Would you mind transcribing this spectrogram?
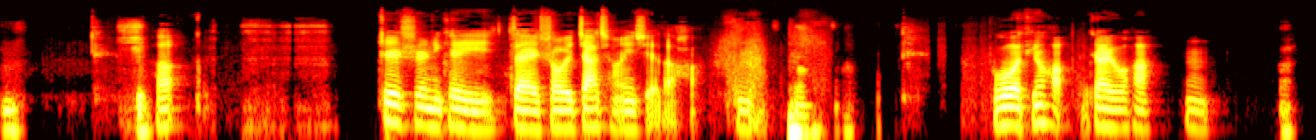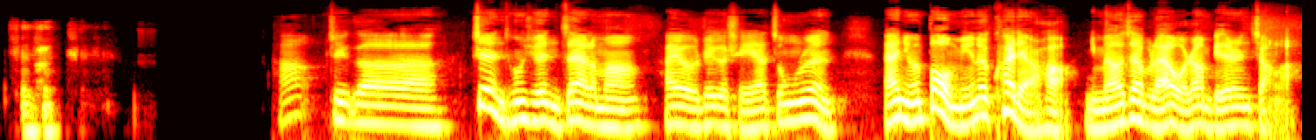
嗯，好，这是你可以再稍微加强一些的哈。嗯，不过挺好，加油哈。嗯。好，这个振同学你在了吗？还有这个谁呀？宗润。来，你们报名的快点哈！你们要再不来，我让别的人讲了。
